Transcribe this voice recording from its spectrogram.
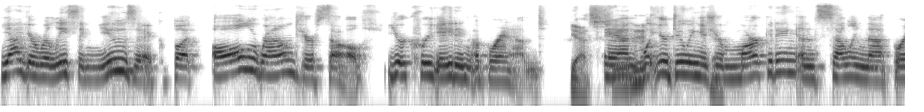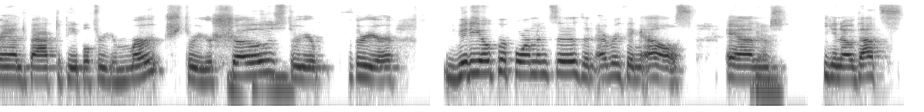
yeah, you're releasing music, but all around yourself, you're creating a brand. Yes. And mm-hmm. what you're doing is yeah. you're marketing and selling that brand back to people through your merch, through your shows, mm-hmm. through your through your video performances and everything else. And yeah. you know, that's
